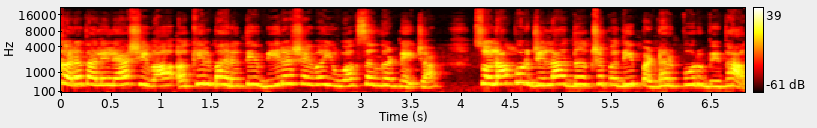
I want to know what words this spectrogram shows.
करत आलेल्या शिवा अखिल भारतीय वीरशैव युवक संघटनेच्या सोलापूर जिल्हाध्यक्षपदी पंढरपूर विभाग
